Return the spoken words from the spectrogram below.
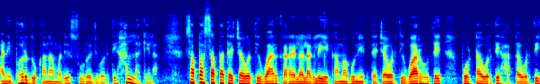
आणि भर दुकानामध्ये सूरजवरती हल्ला केला. सपासपा त्याच्यावरती वार करायला लागले. एकामागून एक त्याच्यावरती वार होते. पोटावरती हातावरती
